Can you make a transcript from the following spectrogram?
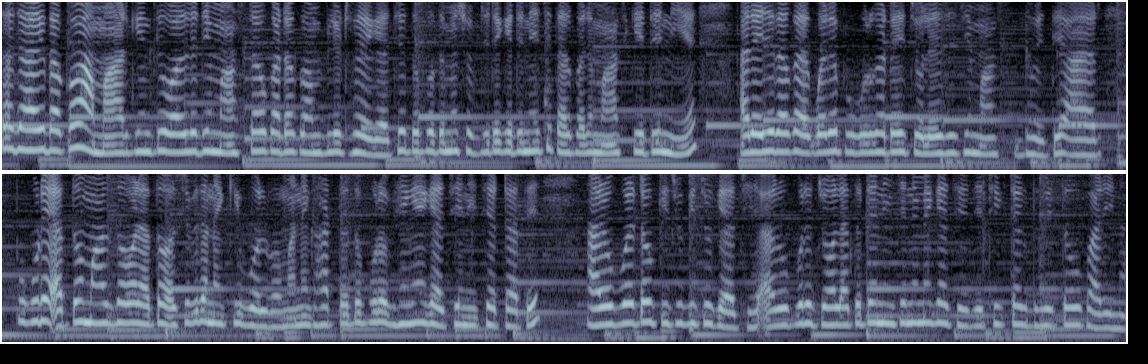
তো যাই হোক দেখো, আমার কিন্তু অলরেডি মাছটাও কাটা কমপ্লিট হয়ে গেছে। তো প্রথমে সবজিটা কেটে নিয়েছি, তারপরে মাছ কেটে নিয়ে, আর এই যে দেখো, একবারে পুকুর ঘাটেই চলে এসেছি মাছ ধরতে। আর পুকুরে এত মাছ ধোয়ার এত অসুবিধা না, কি বলব? মানে ঘাটটা তো পুরো ভেঙে গেছে নিচেরটাতে, আর উপরেটাও কিছু কিছু গেছে। আর উপরে জল এতটা নিচে নেমে গেছে যে ঠিকঠাক ধুইতেও পারি না।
